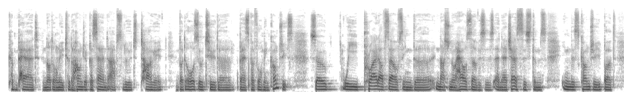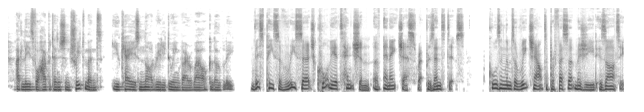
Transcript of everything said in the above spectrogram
compared not only to the 100% absolute target, but also to the best performing countries. So we pride ourselves in the national health services NHS systems in this country, but at least for hypertension treatment, UK is not really doing very well globally. This piece of research caught the attention of NHS representatives, causing them to reach out to Professor Majid Ezzati,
